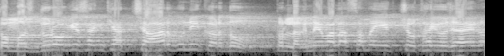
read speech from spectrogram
तो मजदूरों की संख्या चार गुनी कर दो तो लगने वाला समय एक चौथाई हो जाएगा।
